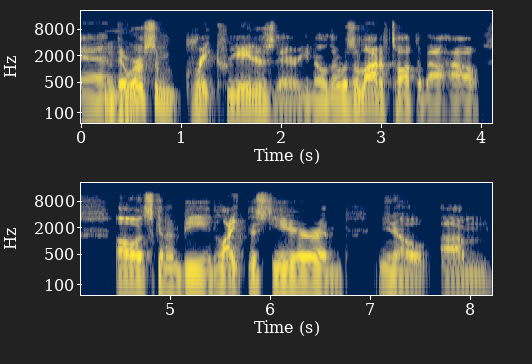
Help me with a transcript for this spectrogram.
and there Mhm. were some great creators there. You know, there was a lot of talk about how, oh, it's going to be light this year, and you know, um,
